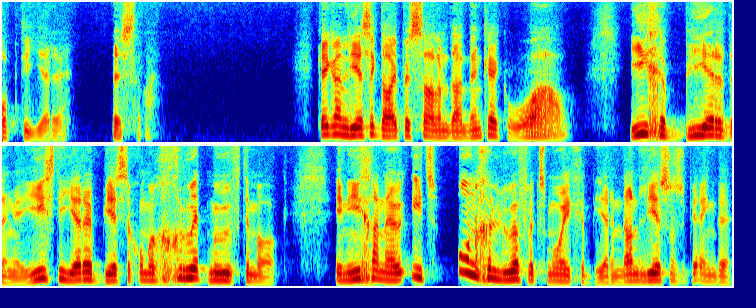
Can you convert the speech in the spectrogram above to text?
op die Here Israel. Kyk dan lees ek daai Psalm dan dink ek, "Wow. Hier gebeur dinge. Hier's die Here besig om 'n groot move te maak. En hier gaan nou iets ongeloofliks mooi gebeur." En dan lees ons op die einde,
